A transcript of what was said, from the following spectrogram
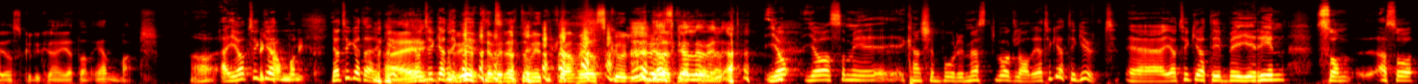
jag skulle kunna ge han en match. Ja, jag, Det tycker att, jag tycker att det här är kul. Nej, jag tycker att det är vet kul. jag väl att de inte kan, men jag skulle vilja Jag skulle jag- vilja. Jag, jag som är, kanske borde mest vara glad, jag tycker att det är gult. Eh, jag tycker att det är Beijerin som, alltså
